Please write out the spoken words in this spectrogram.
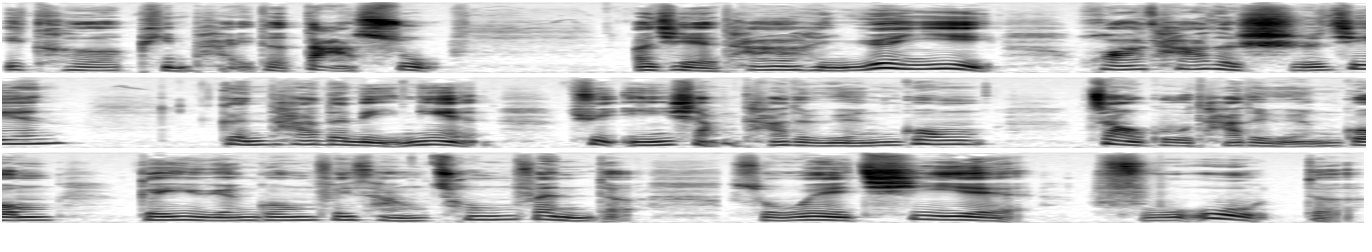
一棵品牌的大树，而且他很愿意花他的时间跟他的理念去影响他的员工，照顾他的员工，给予员工非常充分的所谓企业服务的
